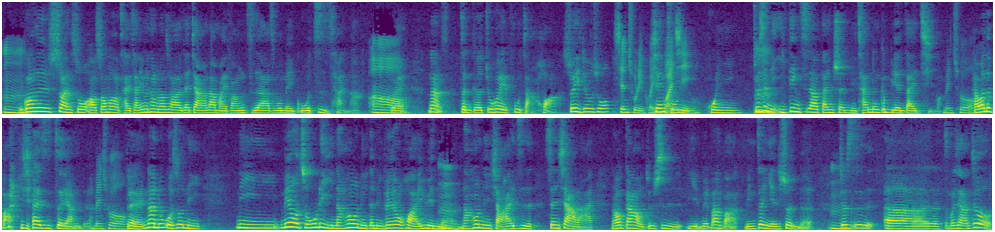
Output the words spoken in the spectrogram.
嗯，你光是算说哦双方的财产，因为他们那时候还有在加拿大买房子啊，什么美国自产啊，哦，对，那整个就会复杂化，所以就是说，先处理婚姻。先处理婚姻，就是你一定是要单身，你才能跟别人在一起嘛。没错，台湾的法律现在是这样的，没错，对。那如果说你你没有处理，然后你的女朋友怀孕了，嗯。然后你小孩子生下来，然后刚好就是也没办法名正言顺的，嗯就是呃怎么讲就。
